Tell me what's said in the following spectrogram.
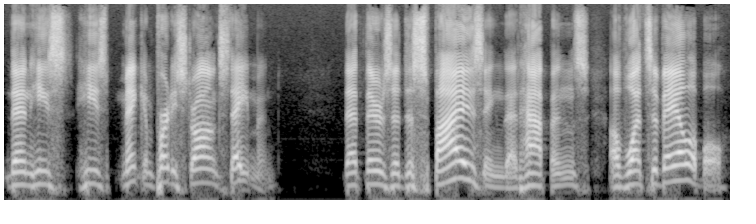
then he's he's making pretty strong statement that there's a despising that happens of what's available.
